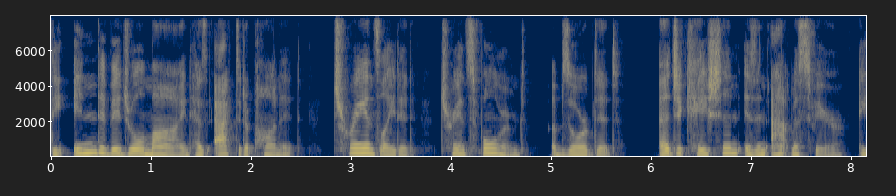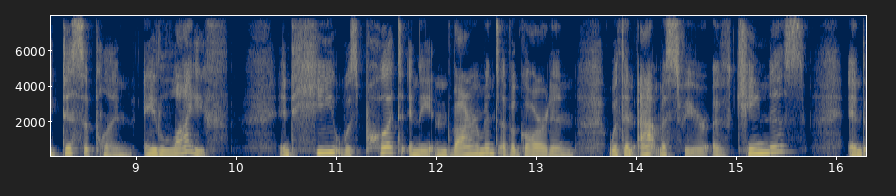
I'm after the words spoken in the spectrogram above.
The individual mind has acted upon it, translated, transformed, absorbed it. Education is an atmosphere, a discipline, a life. And he was put in the environment of a garden with an atmosphere of keenness, and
